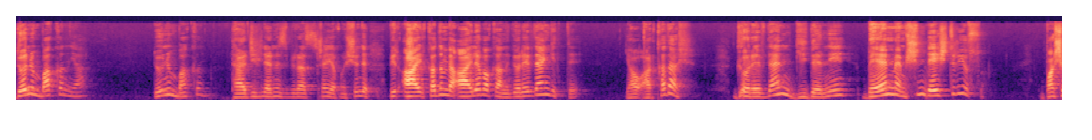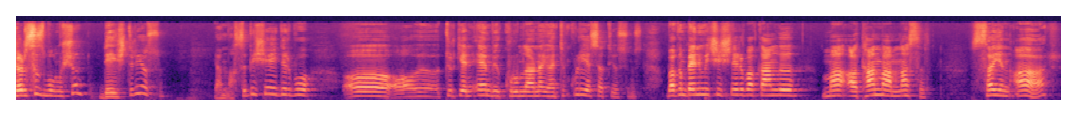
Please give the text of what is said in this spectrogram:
Dönün bakın ya. Dönün bakın. Tercihleriniz biraz şey yapın. Şimdi bir aile, kadın ve aile bakanı görevden gitti. Ya arkadaş görevden gideni beğenmemişsin değiştiriyorsun. Başarısız bulmuşsun değiştiriyorsun. Ya nasıl bir şeydir bu? Türkiye'nin en büyük kurumlarına yönetim kurulu satıyorsunuz. Bakın benim İçişleri Bakanlığı'ma atanmam nasıl? Sayın Ağar,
